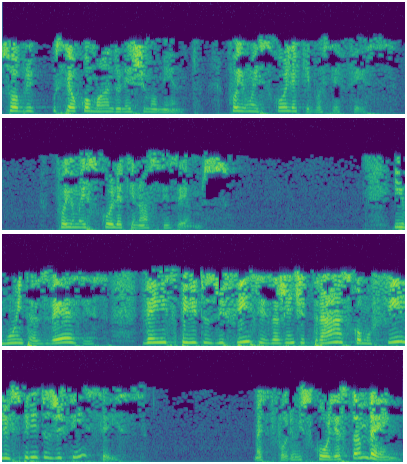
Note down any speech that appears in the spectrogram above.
sobre o seu comando neste momento. Foi uma escolha que você fez. Foi uma escolha que nós fizemos. E muitas vezes, vem espíritos difíceis, a gente traz como filho espíritos difíceis. Mas foram escolhas também.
